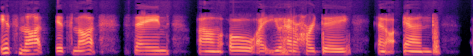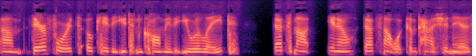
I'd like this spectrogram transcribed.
It's not. It's not saying, um, "Oh, I, you had a hard day," and and um, therefore it's okay that you didn't call me that you were late. That's not. You know, that's not what compassion is.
